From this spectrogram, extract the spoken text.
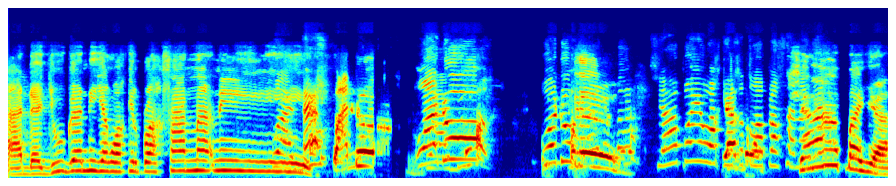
Ada juga nih yang wakil pelaksana nih. Waduh. Waduh. Waduh. Waduh. Siapa yang wakil Siapa? ketua pelaksananya? Siapa ya?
